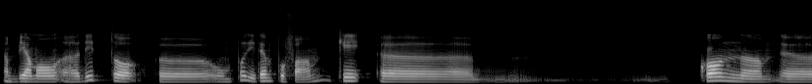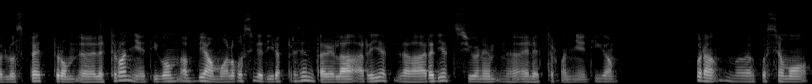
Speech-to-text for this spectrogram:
Abbiamo eh, detto eh, un po' di tempo fa che ehm, con eh, lo spettro eh, elettromagnetico abbiamo la possibilità di rappresentare la, radia la radiazione eh, elettromagnetica. Ora mhmm, possiamo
